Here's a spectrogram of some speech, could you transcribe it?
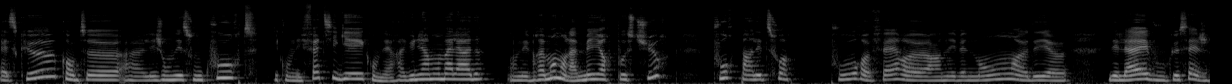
Est-ce que quand euh, euh, les journées sont courtes et qu'on est fatigué, qu'on est régulièrement malade, on est vraiment dans la meilleure posture pour parler de soi, pour faire un événement, des, des lives ou que sais-je?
